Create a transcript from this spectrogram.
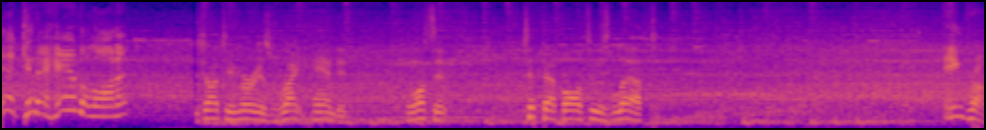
Can't get a handle on it. DeJounte Murray is right-handed. He wants to tip that ball to his left. Ingram.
